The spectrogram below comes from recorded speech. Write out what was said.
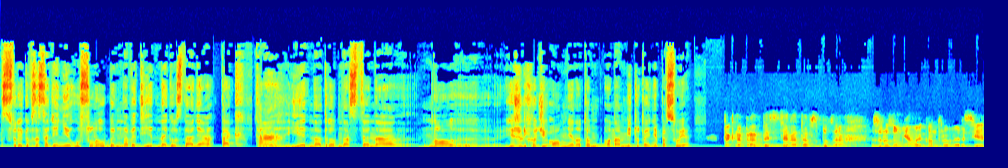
z którego w zasadzie nie usunąłbym nawet jednego zdania, tak ta jedna drobna scena, no jeżeli chodzi o mnie, no to ona mi tutaj nie pasuje. Tak naprawdę scena ta wzbudza zrozumiałe kontrowersje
